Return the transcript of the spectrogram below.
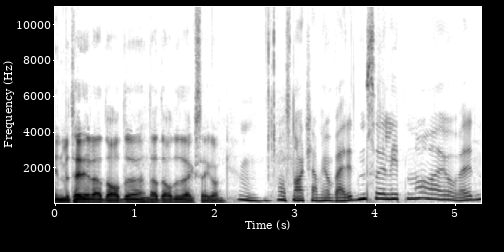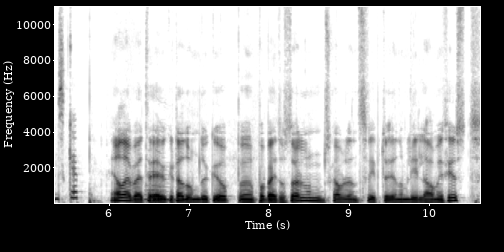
inviterer, det er da det, det, er da det drar seg i gang. Mm. Og snart kommer jo verdenseliten nå. Det er jo verdenscup. Ja, det er bare tre uker til de dukker opp eh, på Beitostølen. Skal vel en svipptur innom Lillehammer først.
